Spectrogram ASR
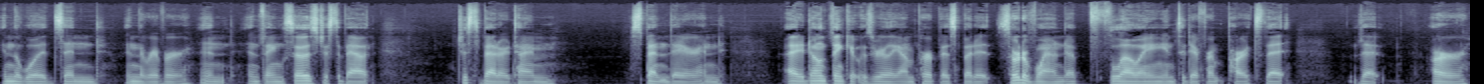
in the woods and in the river and, and things. So it's just about just about our time spent there and I don't think it was really on purpose, but it sort of wound up flowing into different parts that that are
